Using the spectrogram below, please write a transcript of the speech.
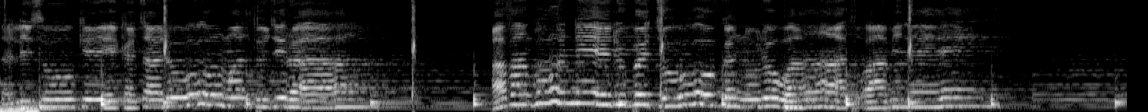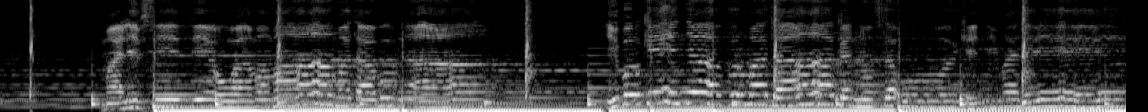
Callisuu kee kan caalu maaltu jira. Afaan kunnee dubbachuuf kan nu dhoowwaatu aamilee. Maaliif sitti waamamaa mataa buufnaa? Iboo keenyaaf furmaataa kan nuuf ta'u kenni malee.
